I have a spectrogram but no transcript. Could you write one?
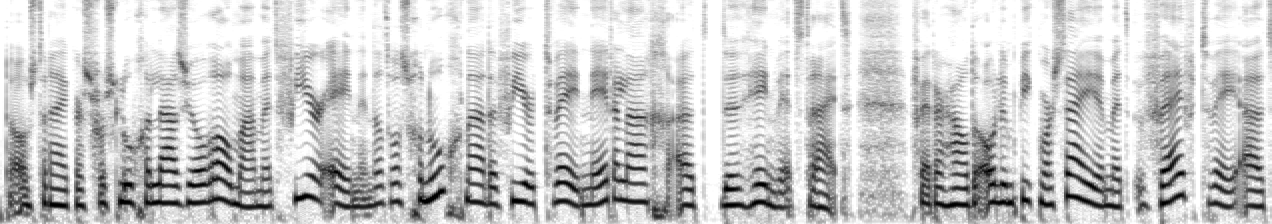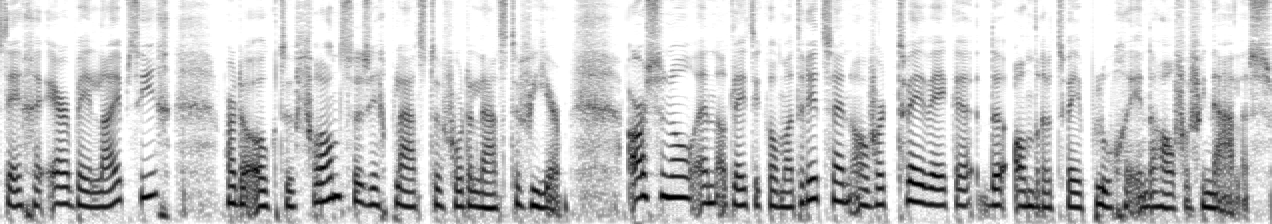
De Oostenrijkers versloegen Lazio Roma met 4-1 en dat was genoeg na de 4-2 nederlaag uit de heenwedstrijd. Verder haalde Olympique Marseille met 5-2 uit tegen RB Leipzig, waardoor ook de Fransen zich plaatsten voor de laatste vier. Arsenal en Atletico Madrid zijn over twee weken de andere twee ploegen in de halve finales.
